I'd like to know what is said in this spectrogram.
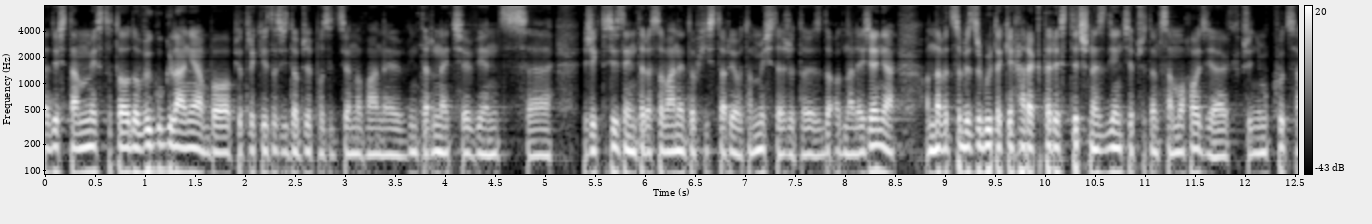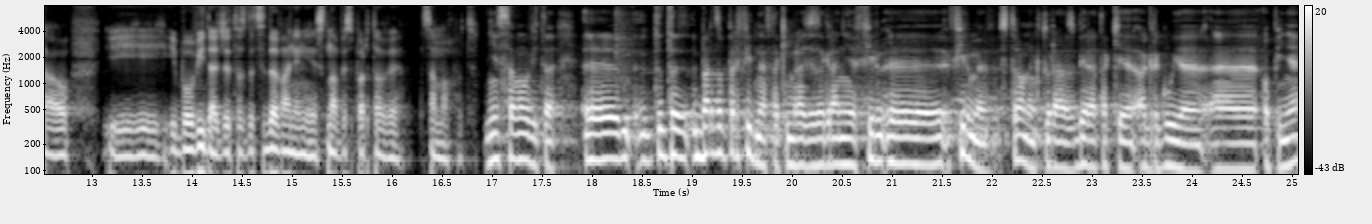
e, gdzieś tam jest to, do wygooglania, bo Piotrek jest dosyć dobrze pozycjonowany w internecie, więc jeżeli ktoś jest zainteresowany tą historią, to myślę, że to jest do odnalezienia. On nawet sobie zrobił takie charakterystyczne zdjęcie przy tym samochodzie, jak przy nim kucał i, i było widać, że to zdecydowanie nie jest nowy sportowy samochód. Niesamowite. To, to bardzo perfidne w takim razie zagranie fir, firmy, strony, która zbiera takie, agreguje e, opinie,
